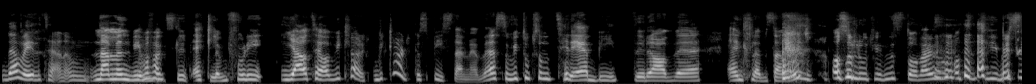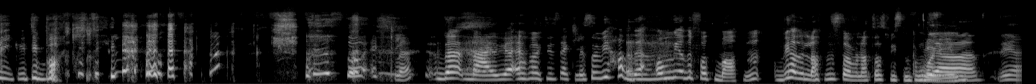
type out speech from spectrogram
Det var irriterende. Nei, men vi var faktisk litt ekle, fordi jeg og Thea vi klarte, vi klarte ikke å spise der nede. Så vi tok sånn tre biter av eh, en club sandwich, og så lot vi den stå der i sånn åtte timer, så gikk vi tilbake til Så ekle. det. Nei, vi er faktisk ekle. Så vi hadde, om vi hadde fått maten, vi hadde latt den stå over natta og spist den på morgenen. Ja, ja.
